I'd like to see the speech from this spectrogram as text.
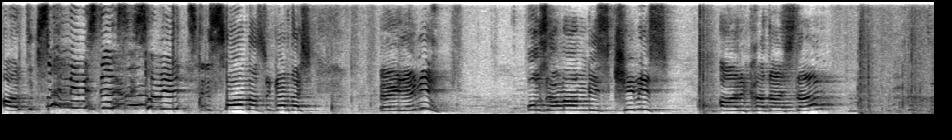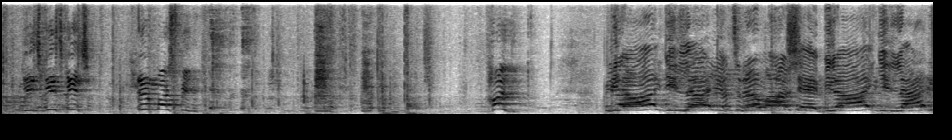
Artık sen de bizdensin Samet. Sağ olasın kardeş. Öyle mi? O zaman biz kimiz? Arkadaşlar. Geç geç geç. En baş benim. Hadi. Bilalgiller Yatırım AŞ, Bilalgiller Yatırım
